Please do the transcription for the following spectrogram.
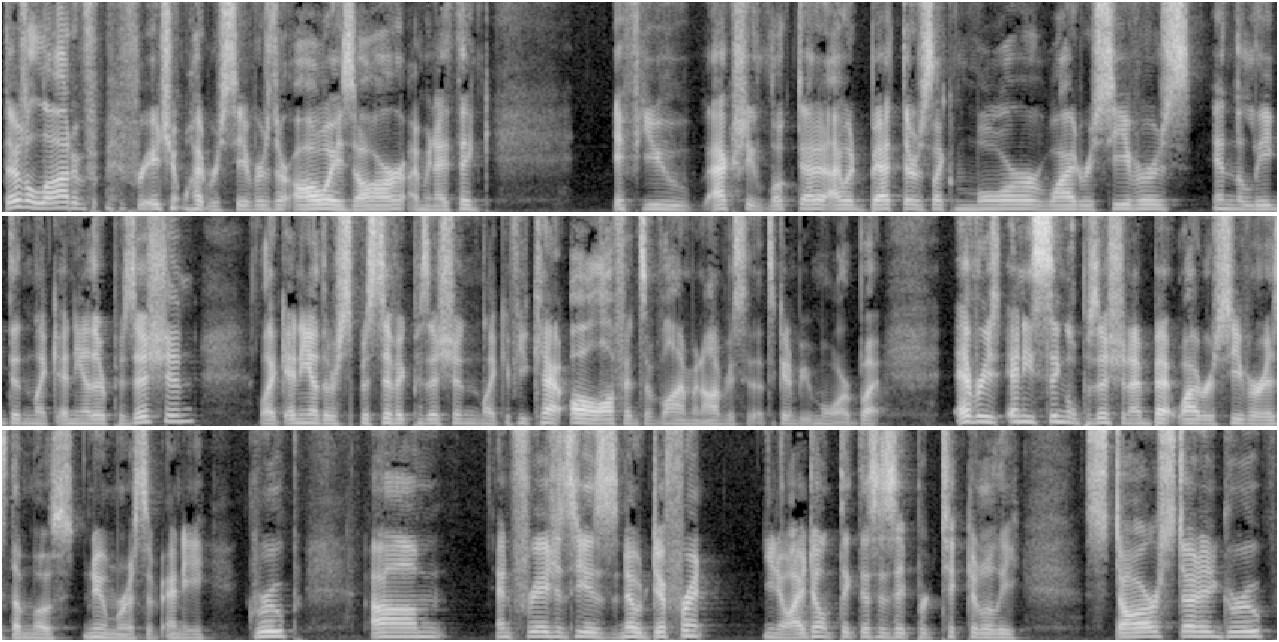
there's a lot of free agent wide receivers. There always are. I mean, I think if you actually looked at it, I would bet there's like more wide receivers in the league than like any other position, like any other specific position. Like if you count all offensive linemen, obviously that's going to be more. But every any single position, I bet wide receiver is the most numerous of any group. Um, and free agency is no different. You know, I don't think this is a particularly star-studded group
